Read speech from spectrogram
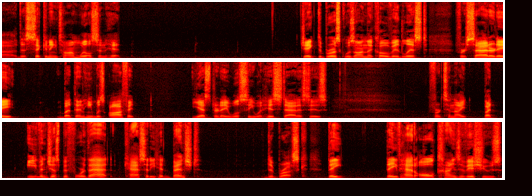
uh, the sickening Tom Wilson hit. Jake DeBrusk was on the COVID list for Saturday, but then he was off it yesterday. We'll see what his status is for tonight. But even just before that, Cassidy had benched DeBrusk. They they've had all kinds of issues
